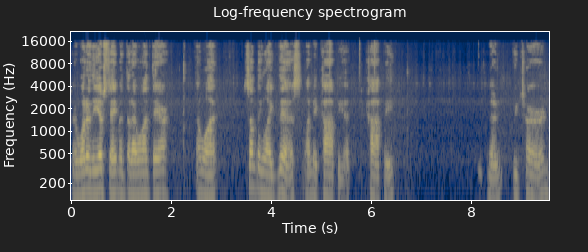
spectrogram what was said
So what are the if statement that I want there? I want something like this. Let me copy it. Copy. Then return.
